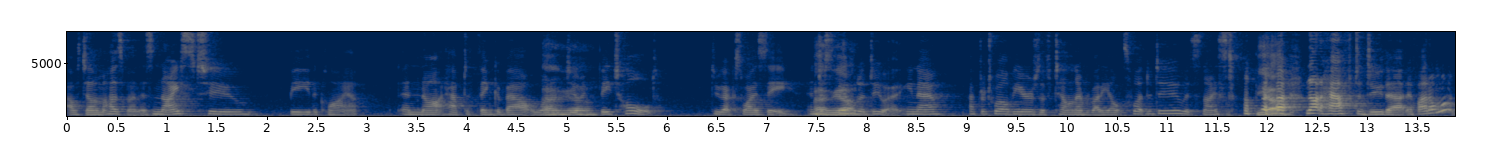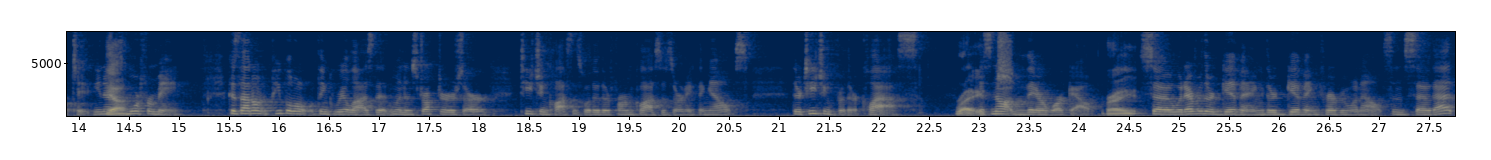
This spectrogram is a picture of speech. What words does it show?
I was telling my husband it's nice to be the client and not have to think about what Oh, I'm yeah. doing. Be told, do X, Y, Z, and oh, just Oh, be yeah. able to do it. You know, after 12 years of telling everybody else what to do, it's nice to Yeah. not have to do that if I don't want to. You know, it's more for me because I don't. People don't think realize that when instructors are teaching classes, whether they're firm classes or anything else, they're teaching for their class. Right. It's not their workout. Right. So whatever they're giving, they're giving for everyone else, and so that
